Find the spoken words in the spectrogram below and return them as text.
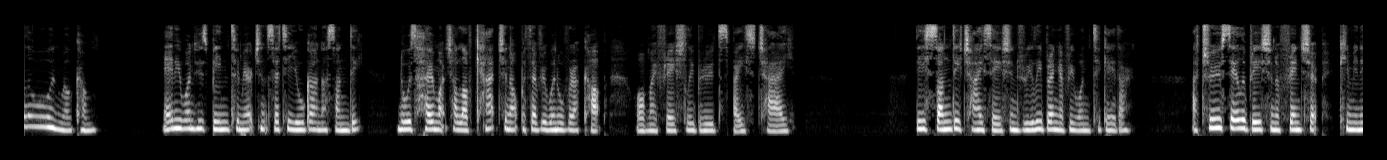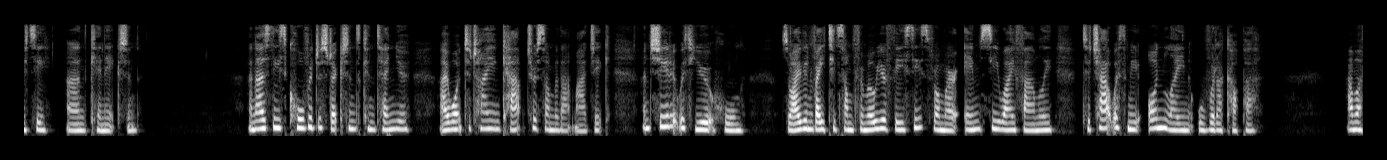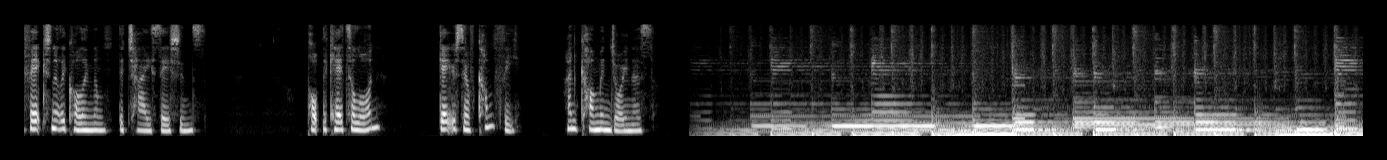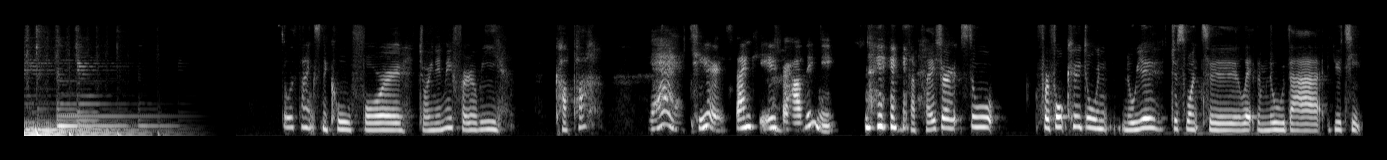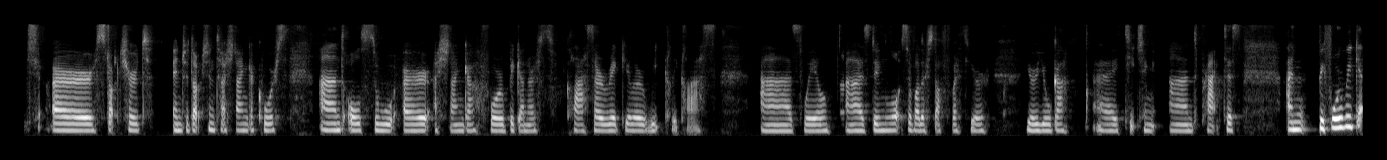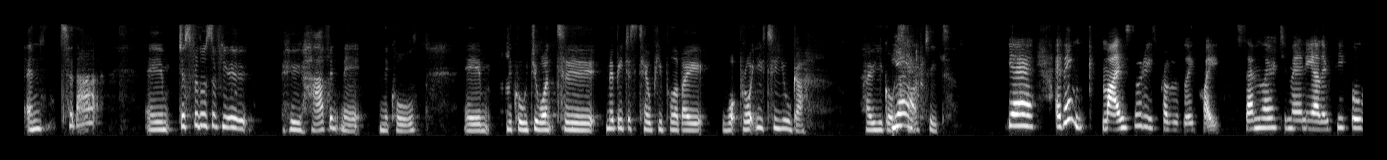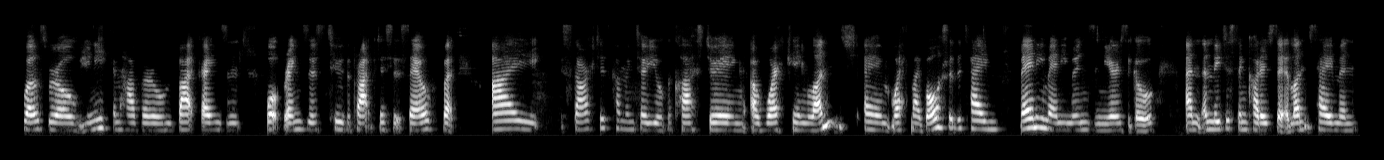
Hello and welcome. Anyone who's been to Merchant City Yoga on a Sunday knows how much I love catching up with everyone over a cup of my freshly brewed spiced chai. These Sunday chai sessions really bring everyone together. A true celebration of friendship, community, and connection. And as these COVID restrictions continue, I want to try and capture some of that magic and share it with you at home. So I've invited some familiar faces from our MCY family to chat with me online over a cuppa. I'm affectionately calling them the chai sessions. Pop the kettle on, get yourself comfy, and come and join us. Nicole, for joining me for a wee cuppa. Yeah, cheers. Thank you for having me. it's a pleasure. So, for folk who don't know you, just want to let them know that you teach our structured introduction to Ashtanga course and also our Ashtanga for beginners class, our regular weekly class, as well as doing lots of other stuff with your your yoga uh, teaching and practice. And before we get into that, um, just for those of you who haven't met Nicole, um, Nicole, do you want to maybe just tell people about what brought you to yoga, how you got yeah. started? Yeah, I think my story is probably quite similar to many other people, whilst we're all unique and have our own backgrounds and what brings us to the practice itself. But I started coming to a yoga class during a working lunch um, with my boss at the time, many, many moons and years ago. And, and they just encouraged it at lunchtime. And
